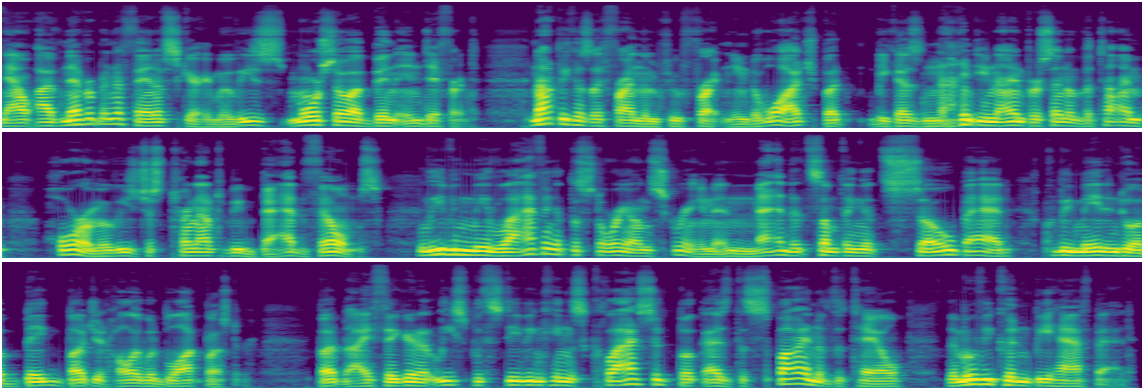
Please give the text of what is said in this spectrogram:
Now, I've never been a fan of scary movies, more so I've been indifferent. Not because I find them too frightening to watch, but because 99% of the time, horror movies just turn out to be bad films, leaving me laughing at the story on screen and mad that something that's so bad could be made into a big budget Hollywood blockbuster but I figured at least with Stephen King's classic book as the spine of the tale, the movie couldn't be half bad.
